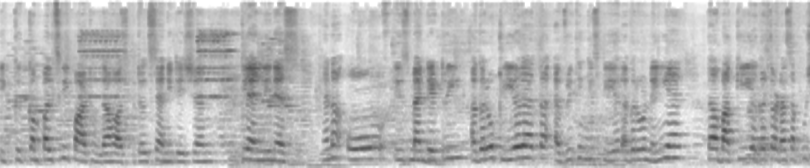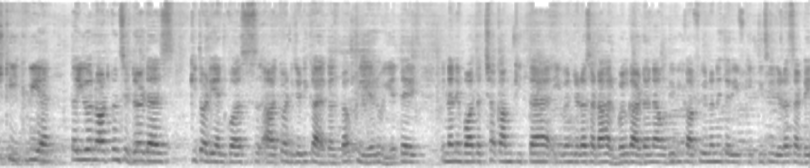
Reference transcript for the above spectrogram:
ਇੱਕ ਕੰਪਲਸਰੀ ਪਾਰਟ ਹੁੰਦਾ ਹਸਪੀਟਲ ਸੈਨੀਟੇਸ਼ਨ ਕਲੀਨਲੀਨੈਸ ਹੈ ਨਾ, ਉਹ ਇਜ਼ ਮੈਂਡੇਟਰੀ ਅਗਰ ਉਹ ਕਲੀਅਰ ਹੈ ਤਾਂ ਐਵਰੀਥਿੰਗ ਇਜ਼ ਕਲੀਅਰ ਅਗਰ ਉਹ ਨਹੀਂ ਹੈ ਤਾਂ ਬਾਕੀ ਅਗਰ ਤੁਹਾਡਾ ਸਭ ਕੁਝ ਠੀਕ ਵੀ ਹੈ ਤਾਂ you are not considered as ਕਿ ਤੁਹਾਡੀ ਐਨਕੁਆਸ ਤੁਹਾਡੀ ਜਿਹੜੀ ਕਾਇਕਲਪ ਹੈ ਉਹ ਕਲੀਅਰ ਹੋਈ ਹੈ ਤੇ ਇਹਨਾਂ ਨੇ ਬਹੁਤ ਅੱਛਾ ਕੰਮ ਕੀਤਾ ਹੈ। ਈਵਨ ਜਿਹੜਾ ਸਾਡਾ ਹਰਬਲ ਗਾਰਡਨ ਹੈ ਉਹਦੀ ਵੀ ਕਾਫੀ ਉਹਨਾਂ ਨੇ ਤਾਰੀਫ ਕੀਤੀ ਸੀ। ਜਿਹੜਾ ਸਾਡੇ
